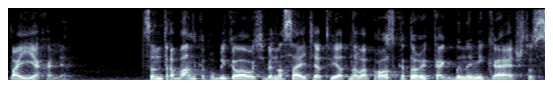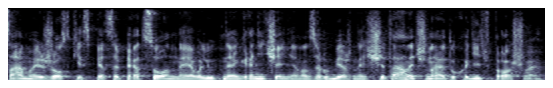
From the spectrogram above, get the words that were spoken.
Поехали! Центробанк опубликовал у себя на сайте ответ на вопрос, который как бы намекает, что самые жесткие спецоперационные валютные ограничения на зарубежные счета начинают уходить в прошлое.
